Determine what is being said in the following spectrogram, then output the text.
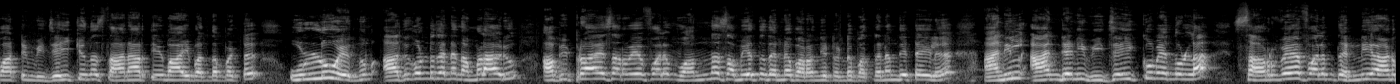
പാർട്ടിയും വിജയിക്കുന്ന സ്ഥാനാർത്ഥിയുമായി ബന്ധപ്പെട്ട് ഉള്ളൂ എന്നും അതുകൊണ്ട് തന്നെ നമ്മൾ ആ ഒരു അഭിപ്രായ സർവേ ഫലം വന്ന സമയത്ത് തന്നെ പറഞ്ഞിട്ടുണ്ട്. പത്തനംതിട്ടയിൽ അനിൽ ആന്റണി വിജയിക്കുമെന്നുള്ള സർവേ ഫലം തന്നെയാണ്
